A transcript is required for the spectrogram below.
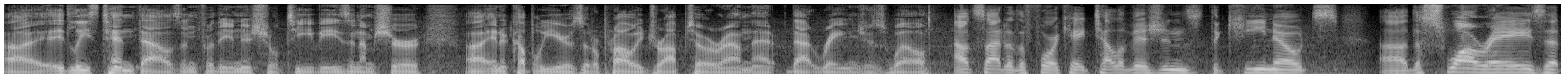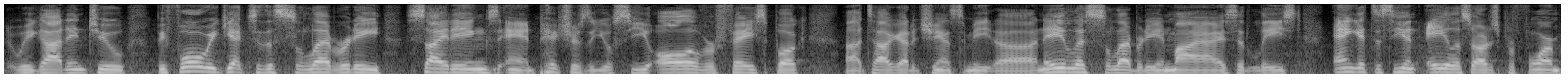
uh, at least 10,000 for the initial TVs, and I'm sure uh, in a couple years it'll probably drop to around that that range as well. outside of the 4K televisions, the keynotes, uh, the soirees that we got into before we get to the celebrity sightings and pictures that you'll see all over Facebook. Uh, got a chance to meet uh, an A-list celebrity, in my eyes at least, and get to see an A-list artist perform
